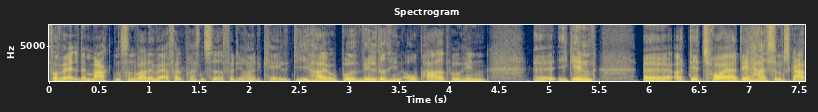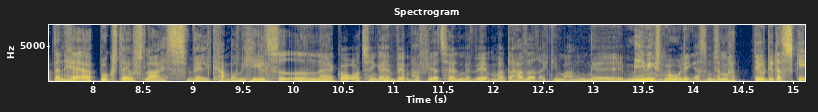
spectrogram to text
forvalte magten. Sådan var det i hvert fald præsenteret for de radikale. De har jo både væltet hende og peget på hende øh, igen. Øh, og det tror jeg, det har som skabt den her bogstavslejs-valgkamp, hvor vi hele tiden øh, går og tænker, jamen, hvem har flertal med hvem? Og der har været rigtig mange øh, meningsmålinger. Som, som har, det er jo det, der sker.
